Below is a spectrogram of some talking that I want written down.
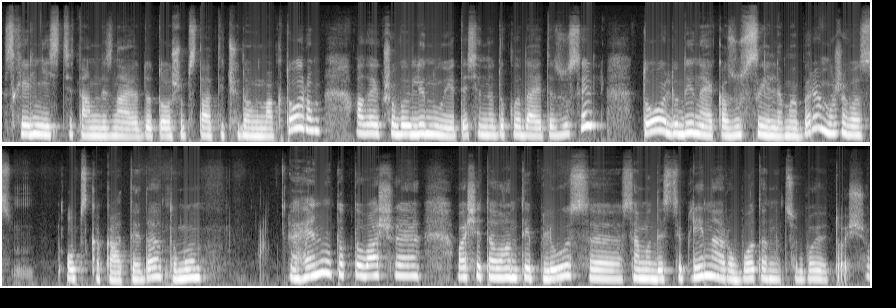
схильність там, не знаю, до того, щоб стати чудовим актором. Але якщо ви лінуєтеся, не докладаєте зусиль, то людина, яка зусиллями бере, може вас обскакати. Да? Тому. Гени, тобто ваші, ваші таланти, плюс е, самодисципліна, робота над собою тощо.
